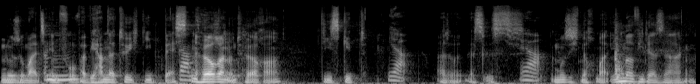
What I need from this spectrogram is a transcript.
Nur so mal als Info, weil wir haben natürlich die besten Mhm. Ganz Hörerinnen und Hörer, die es gibt. Ja. Also das ist, Ja. muss ich noch mal immer wieder sagen.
